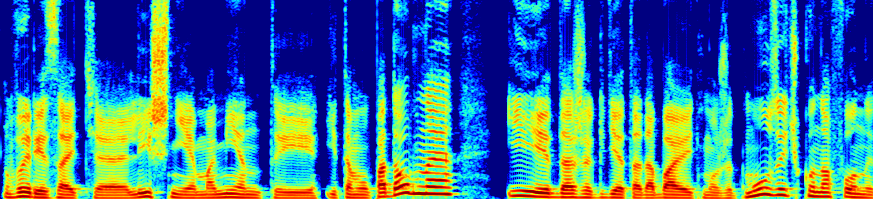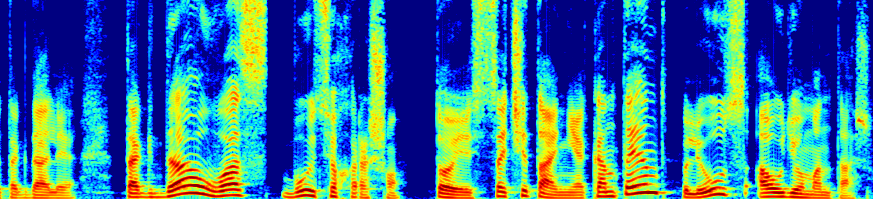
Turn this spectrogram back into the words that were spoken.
вырезать лишние моменты и тому подобное, и даже где-то добавить, может, музычку на фон и так далее, тогда у вас будет все хорошо. То есть сочетание контент плюс аудиомонтаж.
